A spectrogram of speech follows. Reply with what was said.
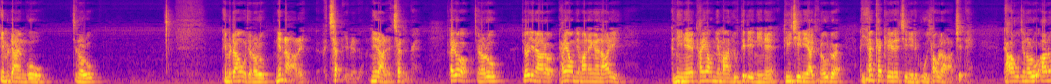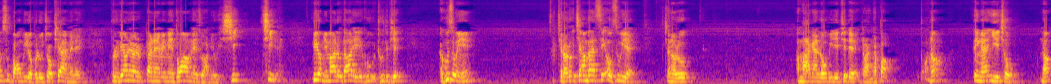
အင်မတန်ကိုကျွန်တော်တို့အင်မတန်ကိုကျွန်တော်တို့နစ်နာတဲ့အချက်တွေပဲနစ်နာတဲ့အချက်တွေပဲအဲ့တော့ကျွန်တော်တို့ ပြောချင်တာကတော့ထိုင်းရောက်မြန်မာနိုင်ငံသားတွေအနေနဲ့ထိုင်းရောက်မြန်မာလူသစ်တွေအနေနဲ့ဒီအခြေအနေကကျွန်တော်တို့အတွက်အရန်ခက်ခဲတဲ့အခြေအနေတခုရောက်လာတာဖြစ်တယ်ဒါကိုကျွန်တော်တို့အားလုံးစုပေါင်းပြီးတော့ဘယ်လိုကြော်ဖြတ်ရမလဲဘယ်လိုကြောင့်လဲတန်တန်မြင်မြင်သွားရမလဲဆိုတာမျိုးရှိရှိတယ်ပြီးတော့မြန်မာလူသားတွေအခုအထူးသဖြင့်အခုဆိုရင်ကျွန်တော်တို့ချမ်ဘတ်စစ်အုပ်စုရဲ့ကျွန်တော်တို့အမာကန် lobby တွေဖြစ်တဲ့ဒါငပောက်ပေါ့နော်သင်္ကန်းအေးချုံနော်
